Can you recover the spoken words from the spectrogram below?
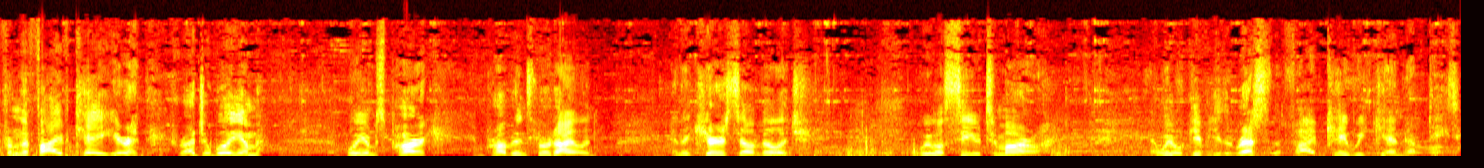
from the 5K here at Roger William Williams Park in Providence, Rhode Island, and the Carousel Village, we will see you tomorrow, and we will give you the rest of the 5K weekend update.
